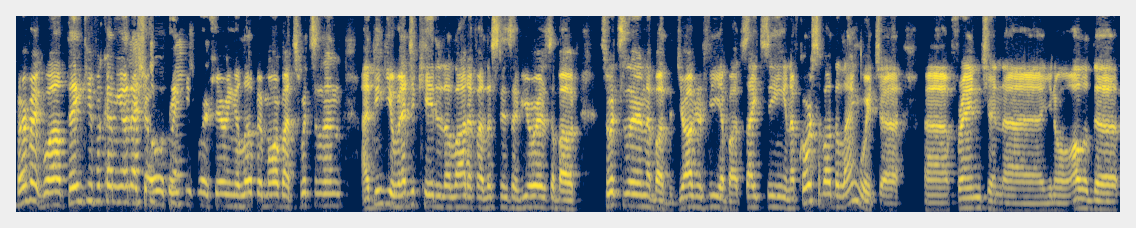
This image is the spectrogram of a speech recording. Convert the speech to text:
Perfect. Well, thank you for coming on the show. Thank you for sharing a little bit more about Switzerland. I think you've educated a lot of our listeners and viewers about Switzerland, about the geography, about sightseeing, and of course about the language, uh, uh, French, and uh, you know all of the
